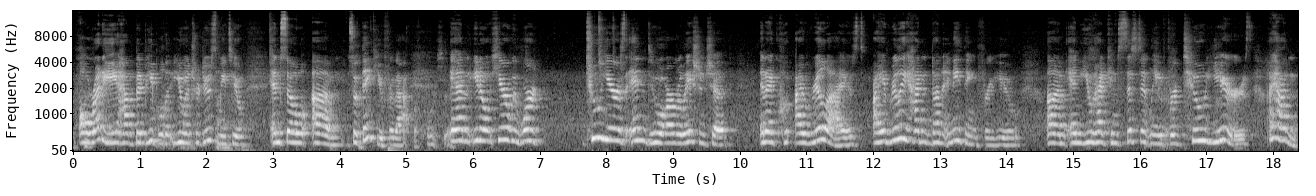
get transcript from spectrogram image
already have been people that you introduced me to and so um, so thank you for that Of course. Yeah. and you know, here we were, two years into our relationship, and I I realized I really hadn't done anything for you, um, and you had consistently for two years. I hadn't.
